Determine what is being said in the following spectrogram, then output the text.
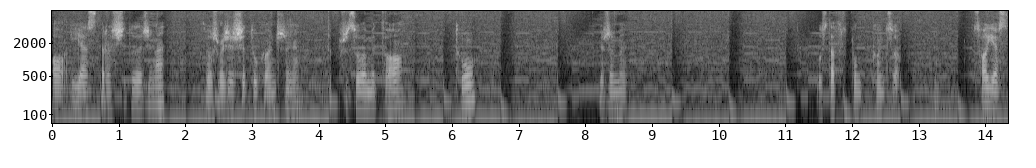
O, jest, teraz się tu zaczyna. Załóżmy, że się tu kończy. nie? To przesuwamy to. Tu. Bierzemy. Ustaw punkt końca. Co jest?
